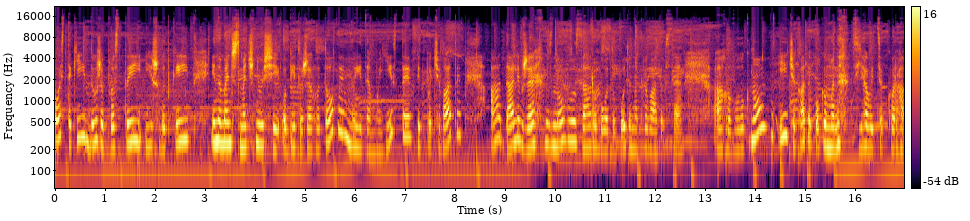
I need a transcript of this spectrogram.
Ось такий дуже простий і швидкий, і не менш смачнющий обід уже готовий. Ми йдемо їсти, відпочивати, а далі вже знову за роботу. Буду накривати все агроволокном і чекати, поки в мене з'явиться кора.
